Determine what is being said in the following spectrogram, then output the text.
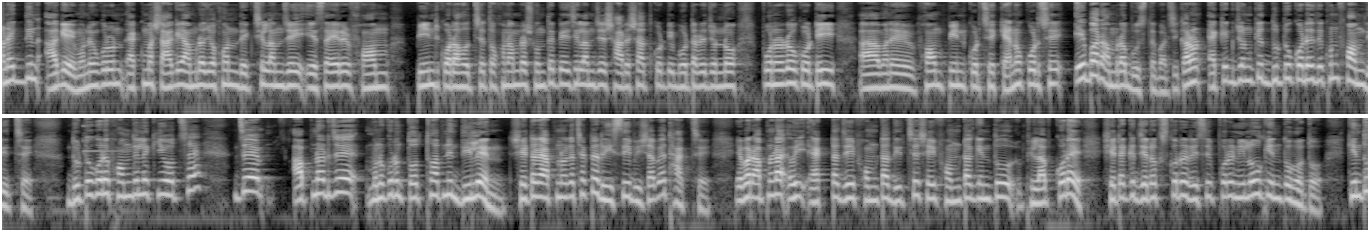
অনেক দিন আগে, মনে করুন এক মাস আগে আমরা যখন দেখছিলাম যে এসআইআর এর ফর্ম প্রিন্ট করা হচ্ছে, তখন আমরা শুনতে পেয়েছিলাম যে সাড়ে সাত কোটি ভোটারের জন্য পনেরো কোটি মানে ফর্ম প্রিন্ট করছে, কেন করছে? এবার আমরা বুঝতে পারছি। কারণ এক একজনকে দুটো করে দেখুন ফর্ম দিচ্ছে। দুটো করে ফর্ম দিলে কি হচ্ছে? যে আপনার যে, মনে করুন, তথ্য আপনি দিলেন, সেটার আপনার কাছে একটা রিসিভ হিসাবে থাকছে। এবার আপনারা ওই একটা যে ফর্মটা দিচ্ছে, সেই ফর্মটা কিন্তু ফিল আপ করে, সেটাকে জেরক্স করে রিসিভ করে নিলেও কিন্তু হতো। কিন্তু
